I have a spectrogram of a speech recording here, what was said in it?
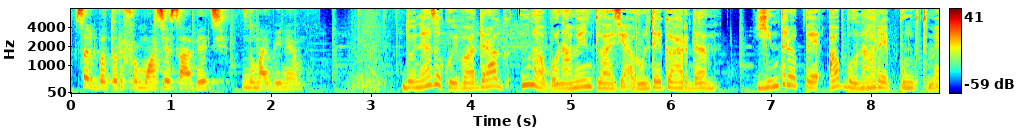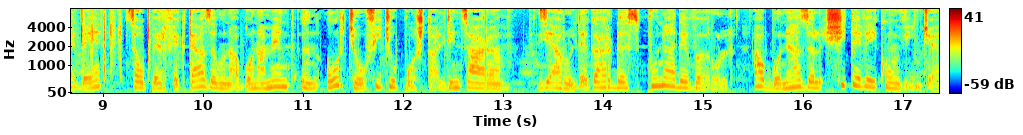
Sărbători frumoase să aveți, numai bine! Donează cuiva drag un abonament la ziarul de gardă. Intră pe abonare.md sau perfectează un abonament în orice oficiu poștal din țară. Ziarul de gardă spune adevărul. Abonează-l și te vei convinge.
